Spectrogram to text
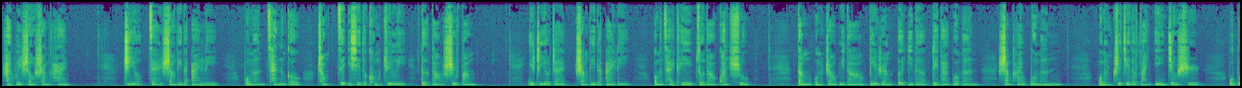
还会受伤害。只有在上帝的爱里，我们才能够从这一些的恐惧里得到释放。也只有在上帝的爱里，我们才可以做到宽恕。当我们遭遇到别人恶意的对待我们、伤害我们，我们直接的反应就是我不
